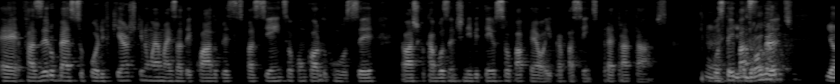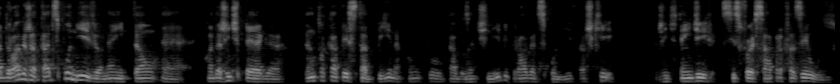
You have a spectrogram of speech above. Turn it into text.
é, fazer o best supportive care acho que não é mais adequado para esses pacientes, eu concordo com você, eu acho que o cabozantinib tem o seu papel aí para pacientes pré-tratados. É, Gostei e bastante. A droga, e a droga já está disponível, né? Então, é, quando a gente pega tanto a capestabina quanto o cabozantinib, droga disponível, acho que a gente tem de se esforçar para fazer uso.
